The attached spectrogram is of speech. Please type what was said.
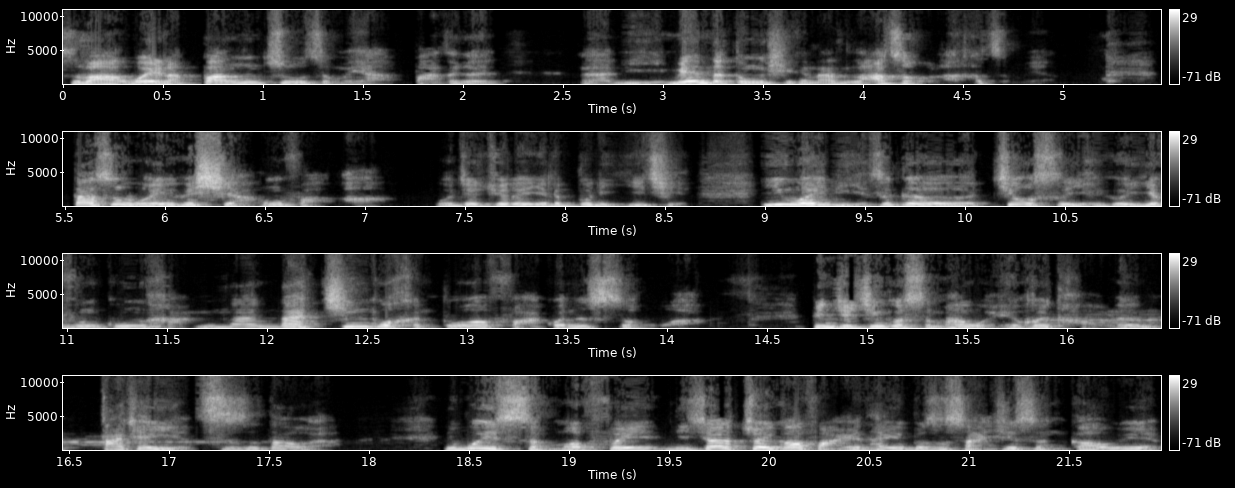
是吧？为了帮助怎么样把这个呃里面的东西给他拿走了和怎么样？但是我有个想法啊，我就觉得有点不理解，因为你这个就是有一个一份公函，那那经过很多法官的手啊。并且经过审判委员会讨论，大家也知道啊，你为什么非你像最高法院，它又不是陕西省高院，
